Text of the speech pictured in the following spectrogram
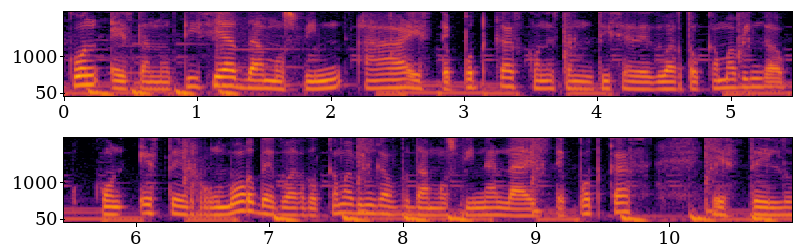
Con esta noticia damos fin a este podcast, con esta noticia de Eduardo Camavinga, con este rumor de Eduardo Camavinga damos final a este podcast. Este lo,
